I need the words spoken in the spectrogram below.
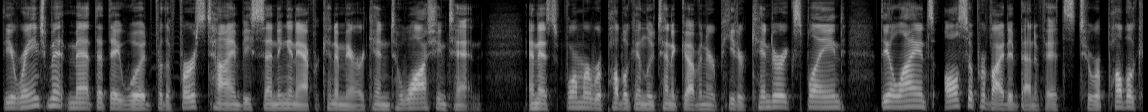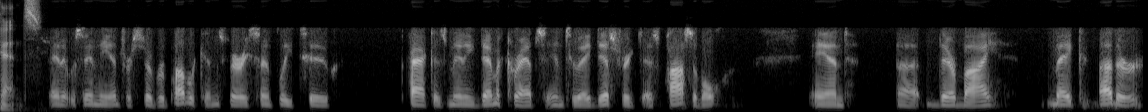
the arrangement meant that they would, for the first time, be sending an African American to Washington. And as former Republican Lieutenant Governor Peter Kinder explained, the alliance also provided benefits to Republicans. And it was in the interest of Republicans, very simply, to pack as many Democrats into a district as possible and uh, thereby make other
